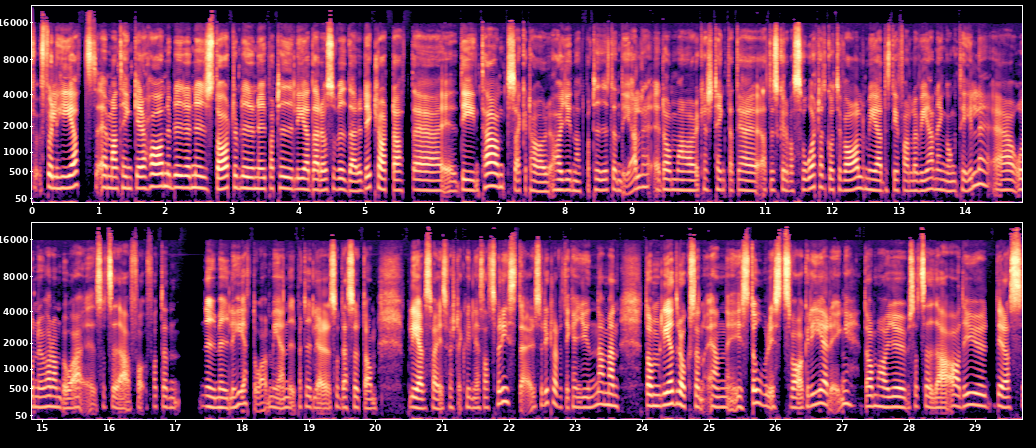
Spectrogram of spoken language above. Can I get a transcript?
hoppfullhet. Eh, man tänker, ha nu blir det nystart, nu blir det ny partiledare och så vidare. Det är klart att eh, det internt säkert har, har gynnat partiet en del. Eh, de har kanske tänkt att det, att det skulle vara svårt att gå till val med Stefan Löfven en gång till eh, och nu har de då eh, så att säga fått en ny möjlighet då med en ny partiledare som dessutom blev Sveriges första kvinnliga statsminister. Så det är klart att det kan gynna men de leder också en, en historiskt svag regering. De har ju så att säga, ja det är ju deras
